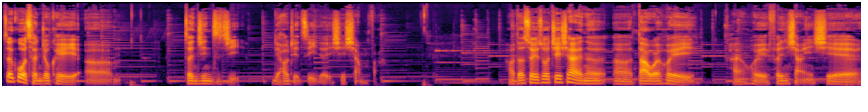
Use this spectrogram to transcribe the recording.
这过程就可以呃增进自己了解自己的一些想法。好的，所以说接下来呢，呃，大卫会。看会分享一些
